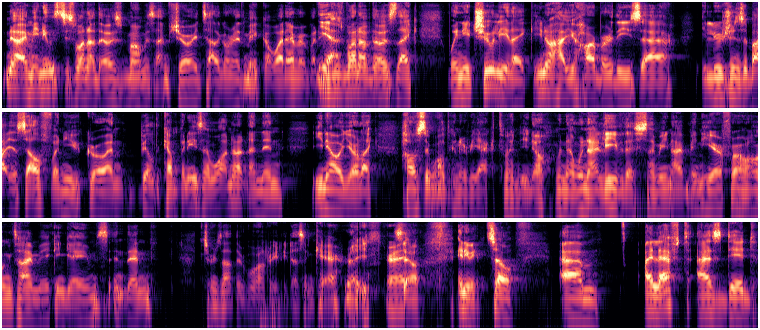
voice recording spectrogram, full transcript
no, I mean, it was just one of those moments. I'm sure it's algorithmic or whatever, but it yeah. was one of those, like, when you truly, like, you know, how you harbor these, uh, illusions about yourself when you grow and build companies and whatnot. And then, you know, you're like, how's the world going to react when, you know, when I, when I leave this? I mean, I've been here for a long time making games. And then turns out the world really doesn't care. Right. right. So anyway, so um, I left as did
